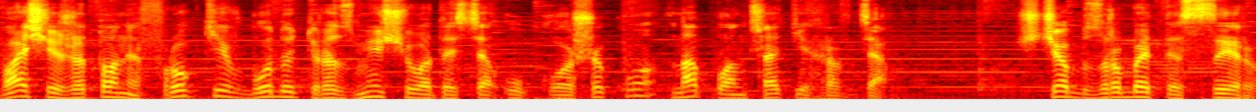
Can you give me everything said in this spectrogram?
Ваші жетони фруктів будуть розміщуватися у кошику на планшеті гравця. Щоб зробити сир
